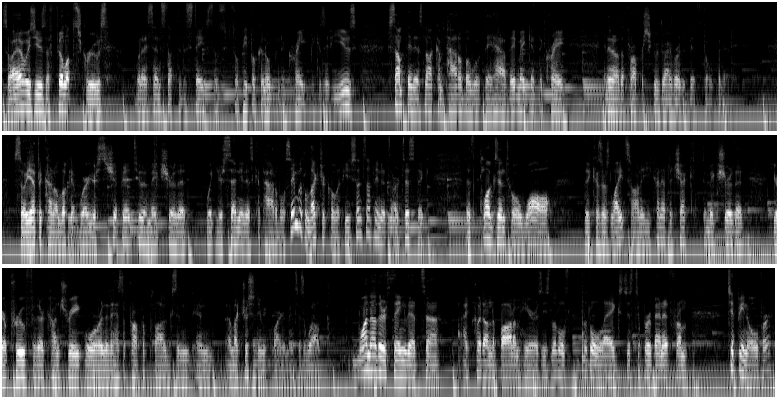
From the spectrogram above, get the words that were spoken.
So I always use the Phillips screws when I send stuff to the States so, so people can open the crate, because if you use something that's not compatible with what they have, they might get the crate and they don't have the proper screwdriver or the bits to open it. So you have to kind of look at where you're shipping it to and make sure that what you're sending is compatible. Same with electrical. If you send something that's artistic, that plugs into a wall because there's lights on it, you kind of have to check to make sure that you're approved for their country or that it has the proper plugs and, and electricity requirements as well. One other thing that uh, I put on the bottom here is these little little legs just to prevent it from tipping over.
